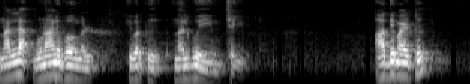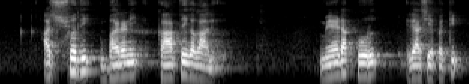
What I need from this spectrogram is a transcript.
നല്ല ഗുണാനുഭവങ്ങൾ ഇവർക്ക് നൽകുകയും ചെയ്യും. ആദ്യമായിട്ട് അശ്വതി ഭരണി കാർത്തികകാൽ മേടക്കൂറ് രാശിയെപ്പറ്റി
